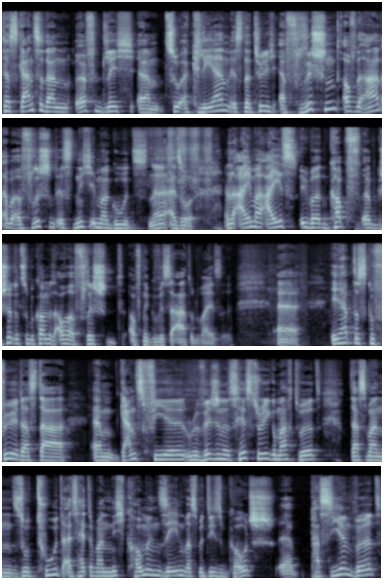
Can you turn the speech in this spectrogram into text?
das Ganze dann öffentlich ähm, zu erklären, ist natürlich erfrischend auf eine Art, aber erfrischend ist nicht immer gut. Ne? Also ein Eimer Eis über den Kopf äh, geschüttet zu bekommen, ist auch erfrischend auf eine gewisse Art und Weise. Äh, ich habe das Gefühl, dass da ähm, ganz viel Revisionist History gemacht wird, dass man so tut, als hätte man nicht kommen sehen, was mit diesem Coach äh, passieren wird,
